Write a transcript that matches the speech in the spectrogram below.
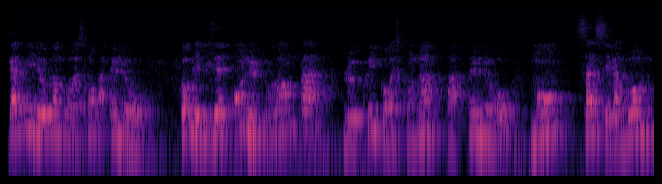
4000 kg correspond à 1 euro. Comme je disais, on ne prend pas le prix correspondant à 1 euro. Mais ça, c'est la borne.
